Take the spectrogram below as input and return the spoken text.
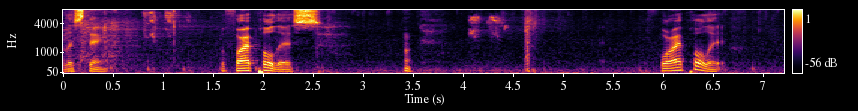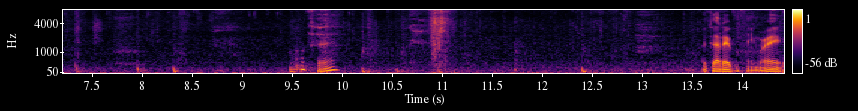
Okay, let's think. Before I pull this, huh. before I pull it, okay. I got everything right.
